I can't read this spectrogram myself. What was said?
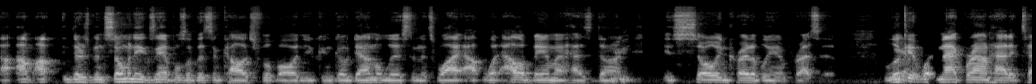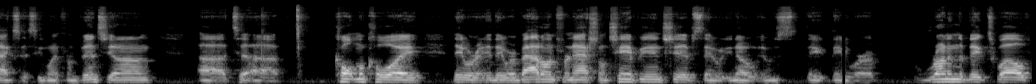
I, I, there's been so many examples of this in college football, and you can go down the list, and it's why what Alabama has done. Is so incredibly impressive. Look yeah. at what Mack Brown had at Texas. He went from Vince Young uh, to uh, Colt McCoy. They were they were battling for national championships. They were you know it was they they were running the Big Twelve.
